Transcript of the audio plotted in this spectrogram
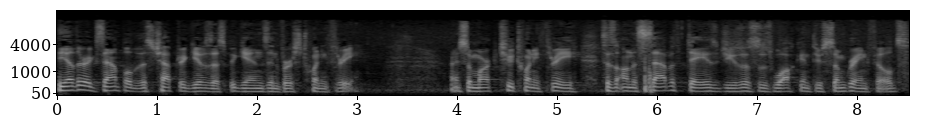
The other example that this chapter gives us begins in verse 23. Right, so Mark 2:23 says on the Sabbath day as Jesus was walking through some grain fields,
